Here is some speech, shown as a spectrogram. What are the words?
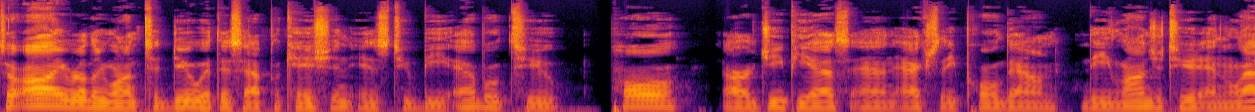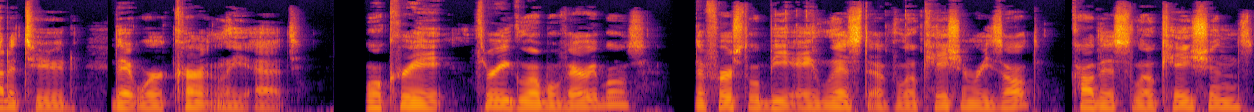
So all I really want to do with this application is to be able to pull our GPS and actually pull down the longitude and latitude that we're currently at. We'll create three global variables. The first will be a list of location result. Call this locations,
